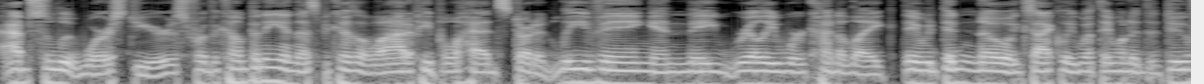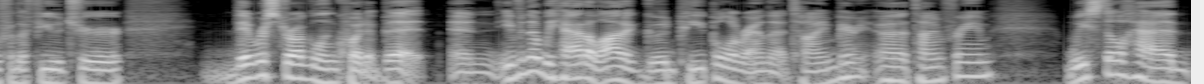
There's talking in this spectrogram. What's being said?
absolute worst years for the company, and that's because a lot of people had started leaving, and they really were kind of like they didn't know exactly what they wanted to do for the future. They were struggling quite a bit, and even though we had a lot of good people around that time uh, time frame, we still had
